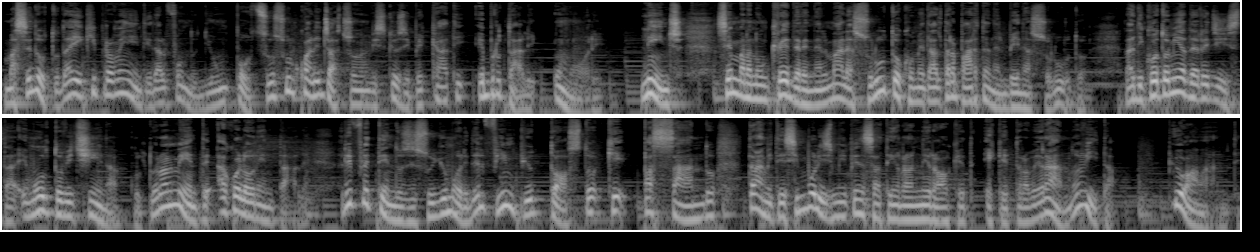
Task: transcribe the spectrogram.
ma sedotto da echi provenienti dal fondo di un pozzo sul quale giacciono vischiosi peccati e brutali umori. Lynch sembra non credere nel male assoluto come d'altra parte nel bene assoluto. La dicotomia del regista è molto vicina, culturalmente, a quella orientale, riflettendosi sugli umori del film piuttosto che passando tramite i simbolismi pensati in Ronnie Rocket e che troveranno vita più avanti.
